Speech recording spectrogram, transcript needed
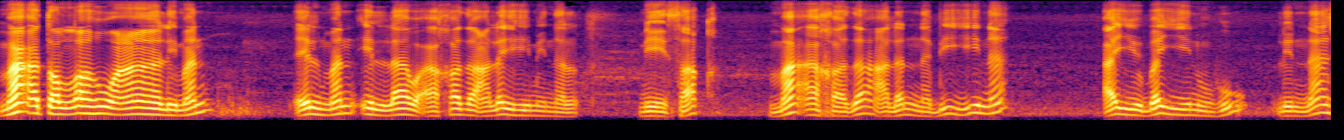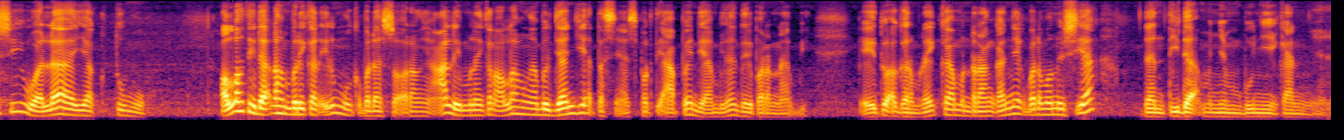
Ma'atallahu aliman ilman illa wa akhadha alaihi minal mithaq nabiyina ayyubayyinuhu wa la. Allah tidaklah memberikan ilmu kepada seorang yang alim melainkan Allah mengambil janji atasnya seperti apa yang diambilnya dari para nabi yaitu agar mereka menerangkannya kepada manusia dan tidak menyembunyikannya.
